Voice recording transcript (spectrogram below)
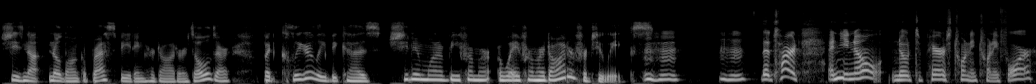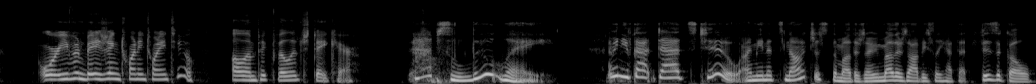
She's not no longer breastfeeding; her daughter is older, but clearly because she didn't want to be from her away from her daughter for two weeks. Mm-hmm. Mm-hmm. That's hard. And you know, note to Paris 2024 or even Beijing 2022, Olympic Village daycare. Absolutely. I mean, you've got dads too. I mean, it's not just the mothers. I mean, mothers obviously have that physical,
